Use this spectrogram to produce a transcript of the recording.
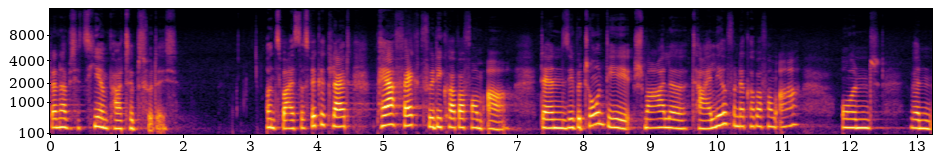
dann habe ich jetzt hier ein paar Tipps für dich. Und zwar ist das Wickelkleid perfekt für die Körperform A, denn sie betont die schmale Taille von der Körperform A und wenn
